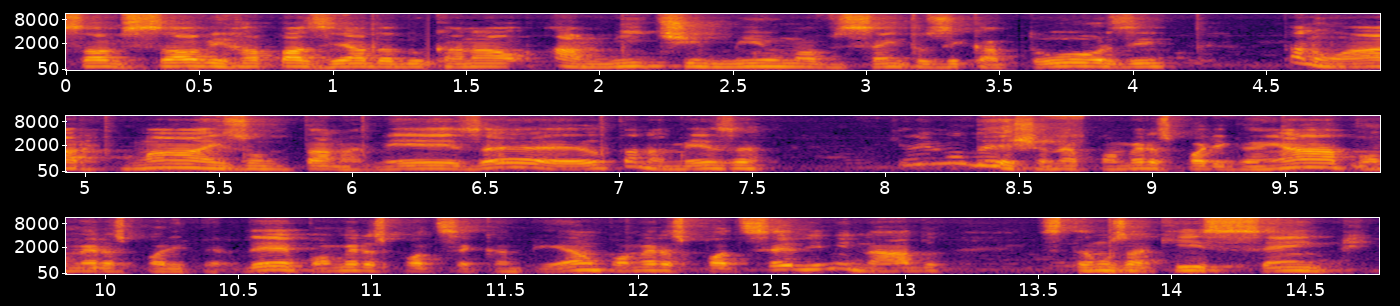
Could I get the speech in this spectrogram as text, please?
Salve, salve, rapaziada do canal Amit 1914. Tá no ar, mais um Tá na Mesa. É, eu Tá na Mesa, que ele não deixa, né? Palmeiras pode ganhar, Palmeiras pode perder, Palmeiras pode ser campeão, Palmeiras pode ser eliminado. Estamos aqui sempre.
